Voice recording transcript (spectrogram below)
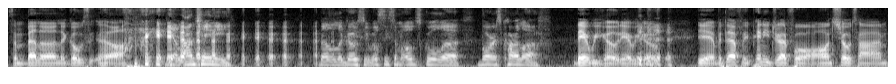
Some Bela Lugosi. Uh, Yeah, Lon Chaney, Bela Lugosi. We'll see some old school uh, Boris Karloff. There we go. There we go. Yeah, but definitely Penny Dreadful on Showtime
